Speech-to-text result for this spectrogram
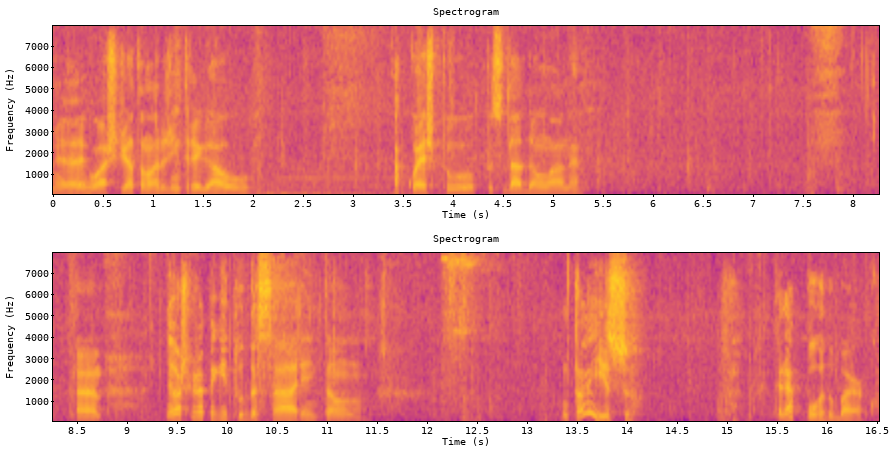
É, eu acho que já tá na hora de entregar o... A quest pro, pro cidadão lá, né? Ah, eu acho que eu já peguei tudo dessa área, então... Então é isso. Cadê a porra do barco?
